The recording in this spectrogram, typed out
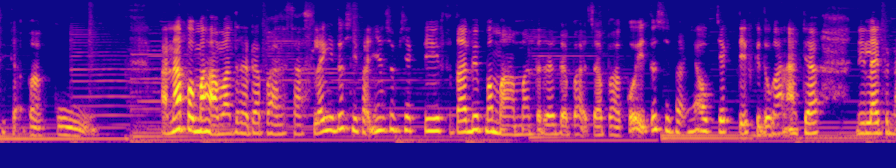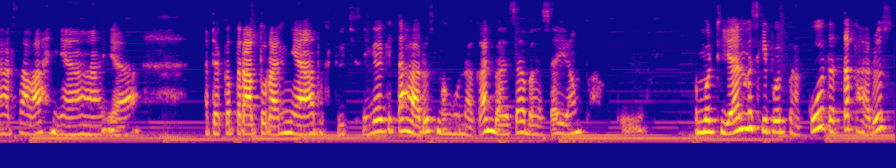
tidak baku. Karena pemahaman terhadap bahasa slang itu sifatnya subjektif, tetapi pemahaman terhadap bahasa baku itu sifatnya objektif gitu kan, ada nilai benar salahnya ya. Ada keteraturannya begitu sehingga kita harus menggunakan bahasa-bahasa yang baku. Kemudian meskipun baku tetap harus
